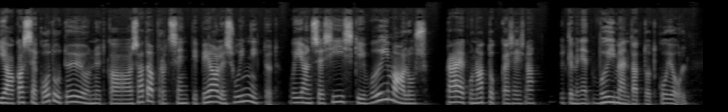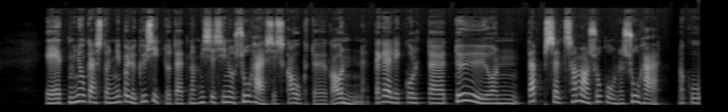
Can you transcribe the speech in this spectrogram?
ja kas see kodutöö on nüüd ka sada protsenti peale sunnitud või on see siiski võimalus praegu natuke siis noh, ütleme nii, et võimendatud kujul et minu käest on nii palju küsitud, et noh, mis see sinu suhe siis kaugtööga on, tegelikult äh, töö on täpselt samasugune suhe nagu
